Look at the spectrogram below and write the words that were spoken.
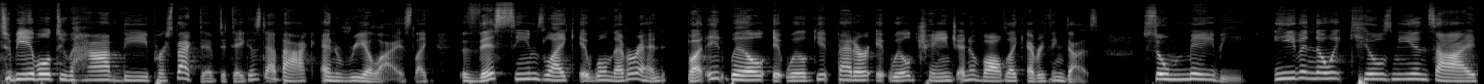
to be able to have the perspective to take a step back and realize like this seems like it will never end but it will. It will get better. It will change and evolve like everything does. So maybe, even though it kills me inside,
